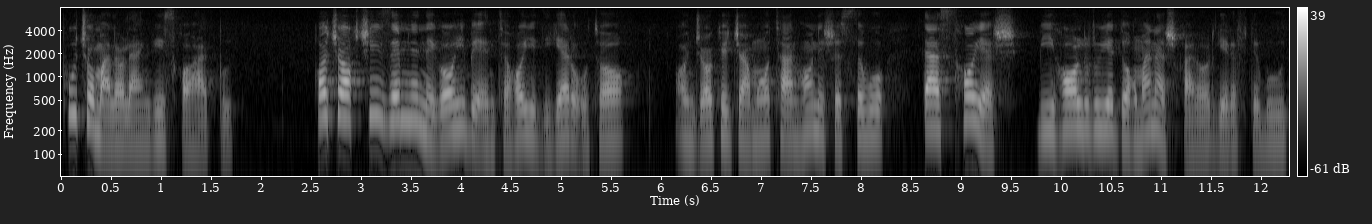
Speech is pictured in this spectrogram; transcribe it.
پوچ و ملال انگیز خواهد بود. قاچاقچی ضمن نگاهی به انتهای دیگر اتاق آنجا که جماع تنها نشسته و دستهایش بیحال روی دامنش قرار گرفته بود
